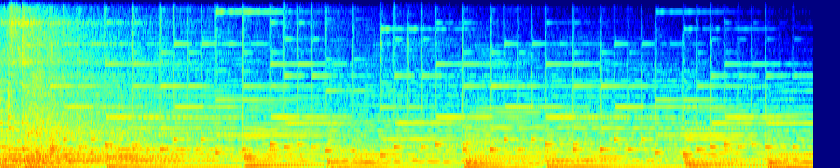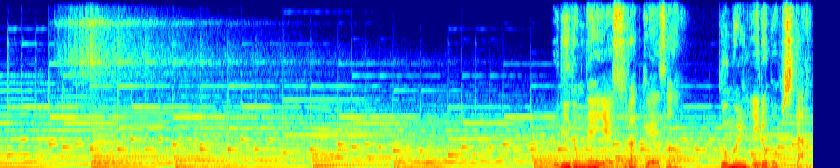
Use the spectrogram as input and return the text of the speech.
됐습니다. 우리 동네 예술학교에서 꿈을 이뤄봅시다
